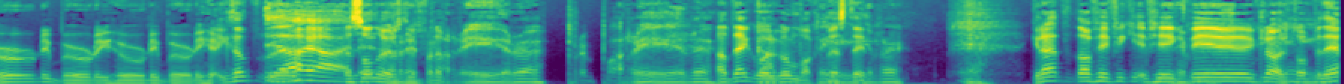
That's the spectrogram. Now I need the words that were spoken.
hurdy-burdy, hurdy-burdy. Ikke sant? Ja, ja, sånn høres det ut for dem. Preparere, preparere Ja, det er Gorgon Vaktmester. Ja. Greit, da fikk, fikk vi klaret opp i det.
